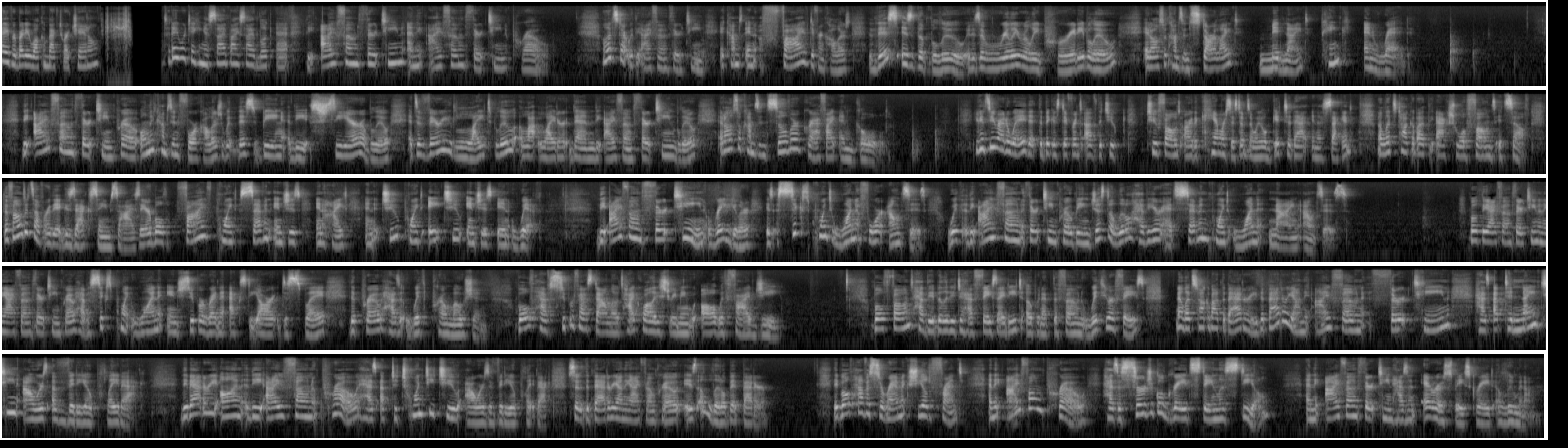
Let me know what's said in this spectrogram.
Hi everybody, welcome back to our channel. Today we're taking a side-by-side -side look at the iPhone 13 and the iPhone 13 Pro. Let's start with the iPhone 13. It comes in five different colors. This is the blue. It is a really, really pretty blue. It also comes in Starlight, Midnight, Pink, and Red. The iPhone 13 Pro only comes in four colors, with this being the Sierra Blue. It's a very light blue, a lot lighter than the iPhone 13 Blue. It also comes in silver, graphite, and gold. You can see right away that the biggest difference of the two, two phones are the camera systems, and we will get to that in a second. Now let's talk about the actual phones itself. The phones itself are the exact same size. They are both 5.7 inches in height and 2.82 inches in width. The iPhone 13 regular is 6.14 ounces, with the iPhone 13 Pro being just a little heavier at 7.19 ounces. Both the iPhone 13 and the iPhone 13 Pro have a 6.1 inch Super Retina XDR display. The Pro has it with ProMotion. Both have super fast downloads, high quality streaming, all with 5G. Both phones have the ability to have Face ID to open up the phone with your face. Now let's talk about the battery. The battery on the iPhone 13 has up to 19 hours of video playback. The battery on the iPhone Pro has up to 22 hours of video playback. So the battery on the iPhone Pro is a little bit better. They both have a ceramic shield front and the iPhone Pro has a surgical grade stainless steel and the iPhone 13 has an aerospace grade aluminum.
